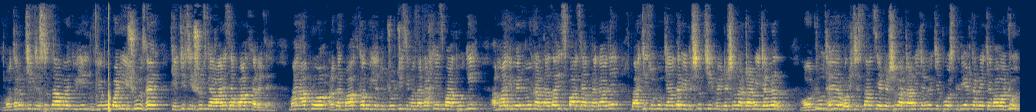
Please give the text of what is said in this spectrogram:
محترم چیف جسٹس صاحب، میں تو یہ وہ بڑی ایشوز ہیں کہ جس ایشوز کے حوالے سے ہم بات کر رہے تھے۔ میں آپ کو اگر بات کروں، یہ تو چھوٹی سی مذاکر خیز بات ہوگی۔ ہماری میرے کا اندازہ اس بات سے آپ لگا دیں باقی صوبوں کے اندر additional chief additional attorney general موجود ہے بلوچستان سے ایڈیشنل اٹارنی جنرل کی پوسٹ کریٹ کرنے کے باوجود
